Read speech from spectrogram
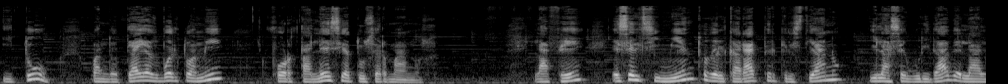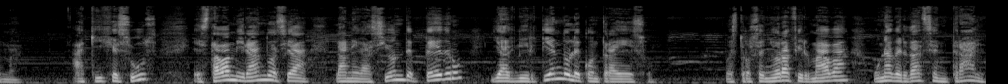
Y tú, cuando te hayas vuelto a mí, fortalece a tus hermanos. La fe es el cimiento del carácter cristiano y la seguridad del alma. Aquí Jesús estaba mirando hacia la negación de Pedro y advirtiéndole contra eso. Nuestro Señor afirmaba una verdad central.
